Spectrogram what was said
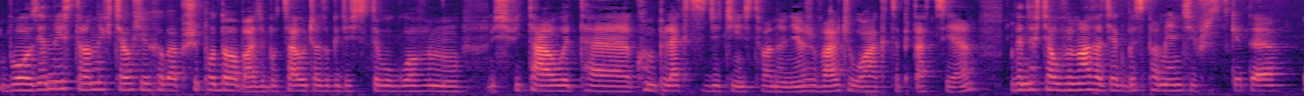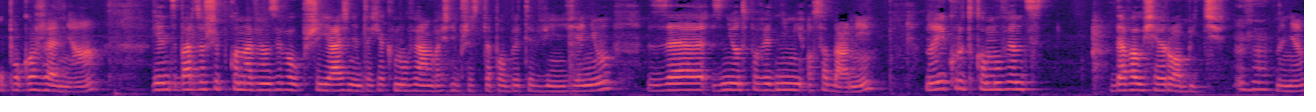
bo z jednej strony chciał się chyba przypodobać, bo cały czas gdzieś z tyłu głowy mu świtały te kompleksy z dzieciństwa, no nie, że walczył o akceptację, więc chciał wymazać jakby z pamięci wszystkie te upokorzenia, więc bardzo szybko nawiązywał przyjaźnie, tak jak mówiłam, właśnie przez te pobyty w więzieniu, ze, z nieodpowiednimi osobami. No i krótko mówiąc, dawał się robić, mhm. no nie?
